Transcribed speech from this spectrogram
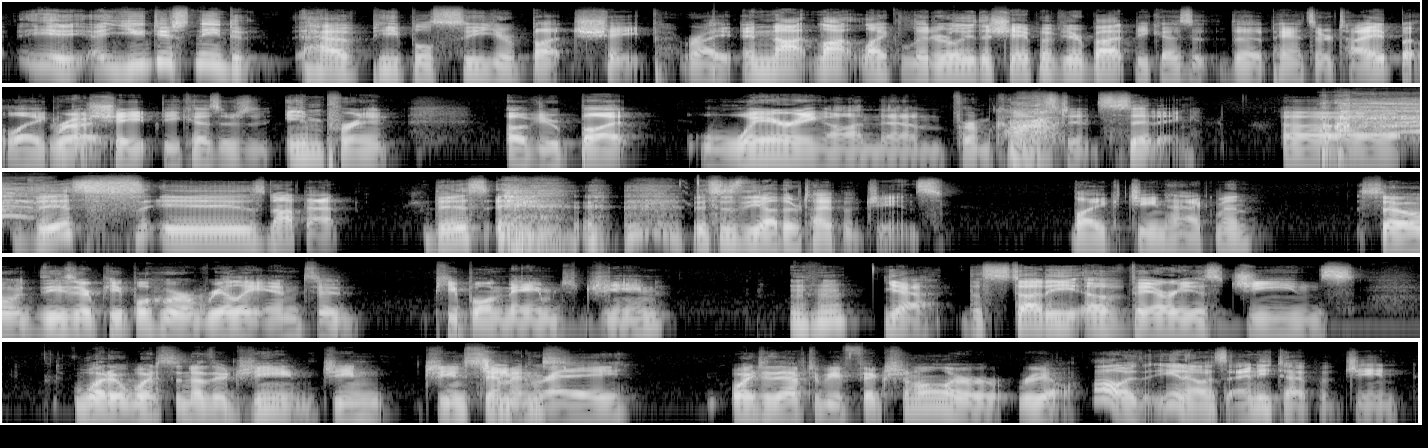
Y- you just need to have people see your butt shape, right? And not not like literally the shape of your butt because the pants are tight, but like Right. the shape because there's an imprint of your butt wearing on them from constant sitting. Uh, this is not that. This this is the other type of jeans, like Gene Hackman. So these are people who are really into people named Gene. Mm-hmm. Yeah, the study of various genes. What what's another Gene? Gene Gene Simmons. Jean Grey. Wait, do they have to be fictional or real? Oh, you know, it's any type of gene.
